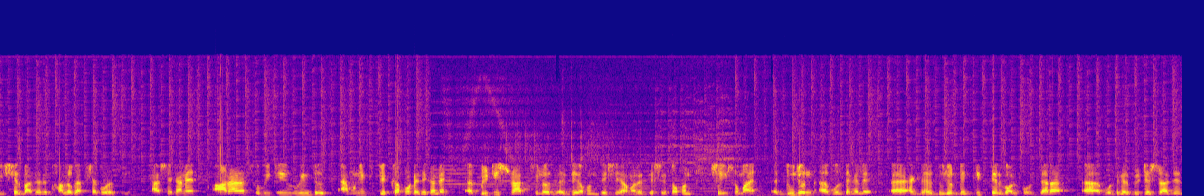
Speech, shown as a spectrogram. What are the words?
বিশ্বের বাজারে ভালো ব্যবসা করেছিল। সেখানে আর আর ছবিটি কিন্তু এমন একটি প্রেক্ষাপটে যেখানে ব্রিটিশ রাজ ছিল যখন দেশে, আমাদের দেশে, তখন সেই সময় দুজন বলতে গেলে দুজন ব্যক্তিত্বের গল্প, যারা বলতে গেলে ব্রিটিশ রাজের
